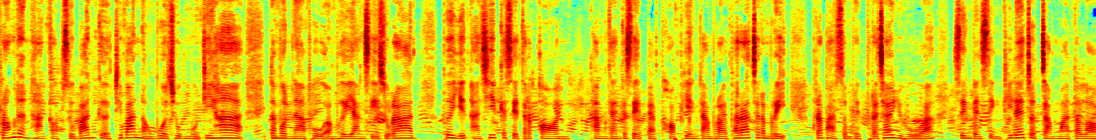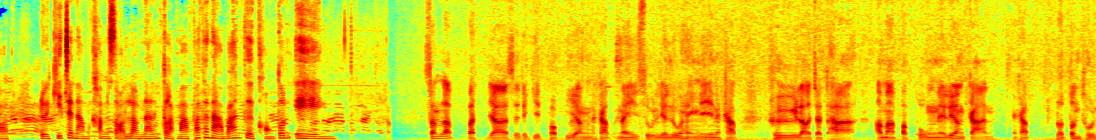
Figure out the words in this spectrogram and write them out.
พร้อมเดินทางกลับสู่บ้านเกิดที่บ้านหนองบัวชุมหมู่ที่ 5ตำบลนาภูอำเภอยางศรีสุราษฎร์เพื่อยึดอาชีพเกษตรกรทำการเกษตรแบบพอเพียงตามรอยพระราชดำริ พระบาทสมเด็จพระเจ้าอยู่หัว ซึ่งเป็นสิ่งที่ได้จดจำมาตลอด โดยคิดจะนำคำสอนเหล่านั้นกลับมาพัฒนาบ้านเกิดของตนเอง สำหรับปรัชญาเศรษฐกิจพอเพียงนะครับในศูนย์เรียนรู้แห่งนี้นะครับ คือเราจะอ่าเอามาปรับปรุงในเรื่องการนะครับลดต้นทุน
